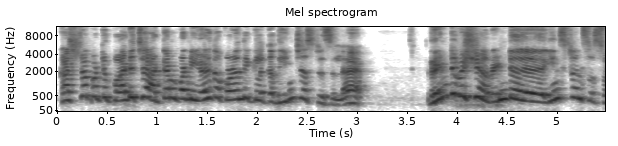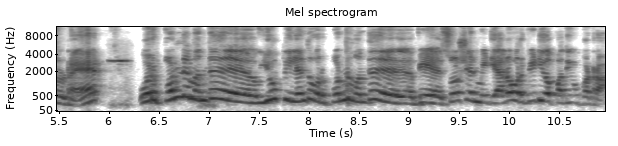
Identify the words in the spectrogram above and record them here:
கஷ்டப்பட்டு படிச்சு அட்டம் பண்ணி எழுத குழந்தைகளுக்கு அது இன்ஜஸ்டிஸ் இல்ல. ரெண்டு விஷயம் ரெண்டு இன்ஸ்டன்ஸ் சொல்றேன். ஒரு பொண்ணு வந்து யூபில இருந்து ஒரு பொண்ணு வந்து சோஷியல் மீடியால ஒரு வீடியோ பதிவு பண்றா.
